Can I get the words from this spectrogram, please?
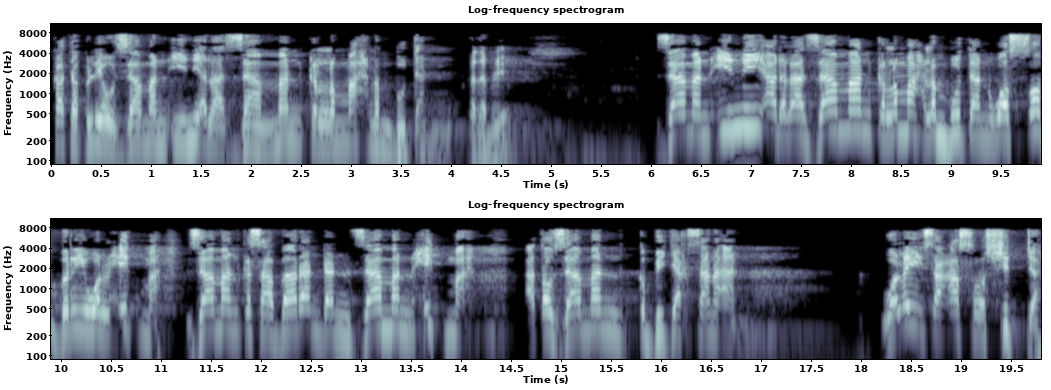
Kata beliau, zaman ini adalah zaman kelemah lembutan. Kata beliau. Zaman ini adalah zaman kelemah lembutan wasabri wal hikmah. Zaman kesabaran dan zaman hikmah atau zaman kebijaksanaan. Walaisa asro syiddah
